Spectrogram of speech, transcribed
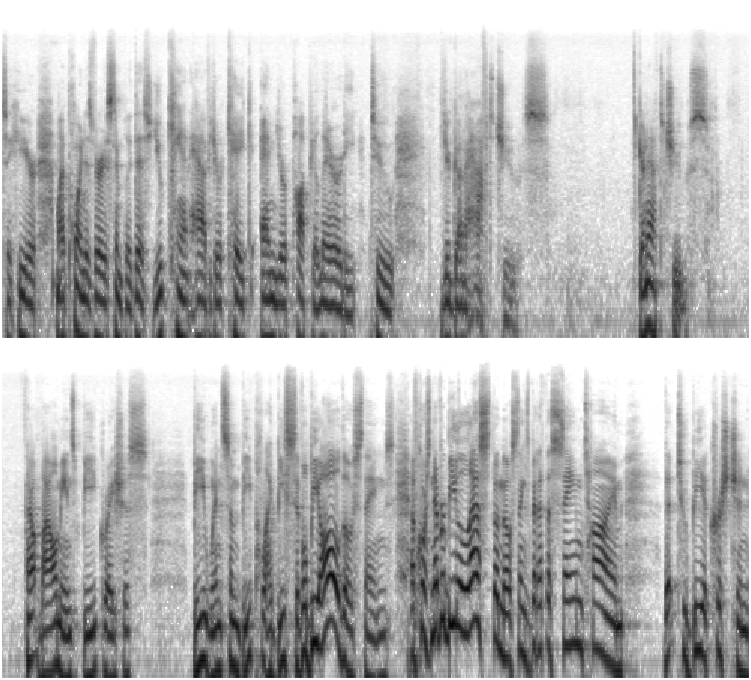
to hear. My point is very simply this you can't have your cake and your popularity too. You're going to have to choose. You're going to have to choose. Now, by all means, be gracious be winsome, be polite, be civil, be all those things. Of course, never be less than those things, but at the same time, that to be a Christian,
